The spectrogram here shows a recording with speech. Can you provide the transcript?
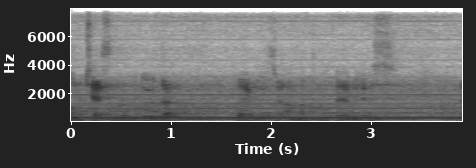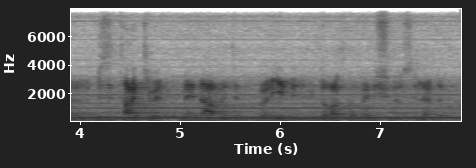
onun içerisinde bu videoyu da koyabiliriz, anlatımı koyabiliriz. E, bizi takip etmeye devam edin. Böyle yeni videolar koymayı düşünüyoruz ileride. de.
